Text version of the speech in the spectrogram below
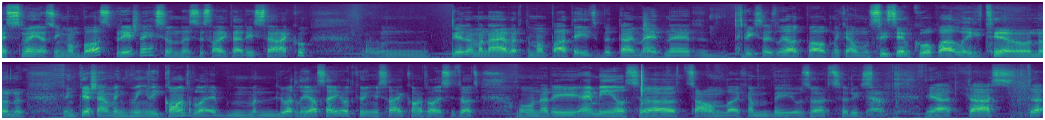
Es smējos, viņa man boss, priekšnieks, un es visu laiku tā arī sāku. Piedāvā man Aivarta, man patīk, bet tā meitene ir trīsreiz lielāka pauta nekā mums visiem kopā likt. ja, Un, un, un, viņi tiešām viņi, viņi, viņi kontrolē. Man ļoti liels sajūta, ka viņi visu laiku kontrolē situāciju. Un arī Emīls uh, Cauna laikam bija uzvārds. Arī. Jā. jā, tas tā,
